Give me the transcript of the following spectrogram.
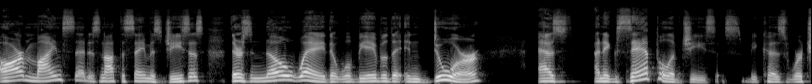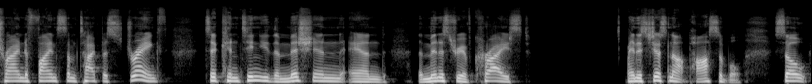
our mindset is not the same as Jesus, there's no way that we'll be able to endure as an example of Jesus because we're trying to find some type of strength to continue the mission and the ministry of Christ. And it's just not possible. So,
